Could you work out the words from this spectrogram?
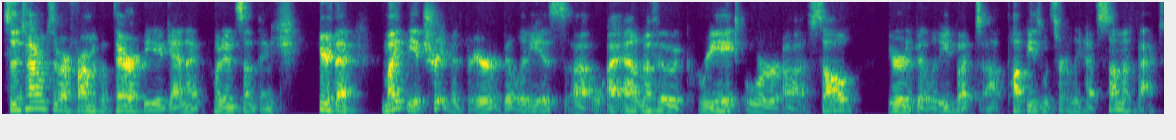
So in terms of our pharmacotherapy, again, I put in something here that might be a treatment for irritability. Is uh, I, don't know if it would create or uh, solve irritability, but uh, puppies would certainly have some effect.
